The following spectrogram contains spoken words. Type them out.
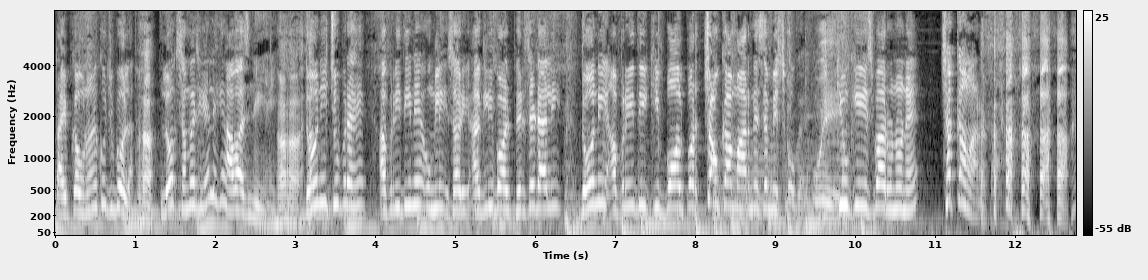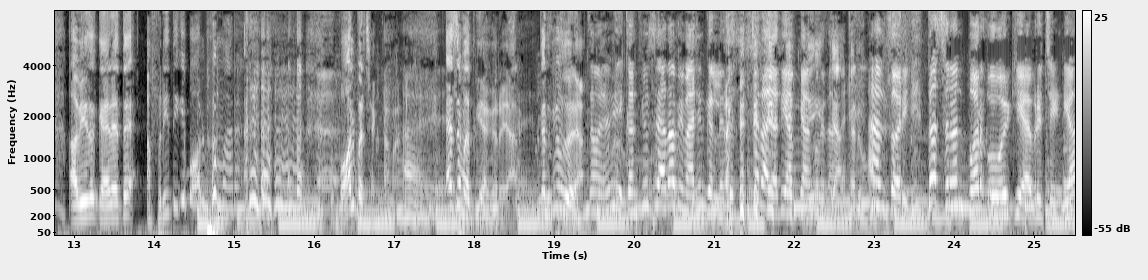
टाइप का उन्होंने कुछ बोला। हाँ। लोग समझ गए लेकिन आवाज़ नहीं आई। हाँ। आई धोनी चुप रहे। अफरीदी ने उंगली सॉरी अगली बॉल फिर से डाली। धोनी अफरीदी की बॉल पर चौका मारने से मिस हो गए। क्योंकि इस बार उन्होंने छक्का मारा था। अभी तो कह रहे थे अफरीदी की बॉल पर मारा। बॉल पर छक्का मारा। ऐसे मत किया करो यार कंफ्यूज हो रहे कंफ्यूज से ज़्यादा आप इमेजिन कर लेते पिक्चर आ जाती है आपकी आँखों के सामने। आई एम सॉरी दस रन पर ओवर की एवरेज से इंडिया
